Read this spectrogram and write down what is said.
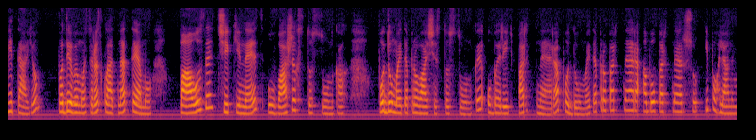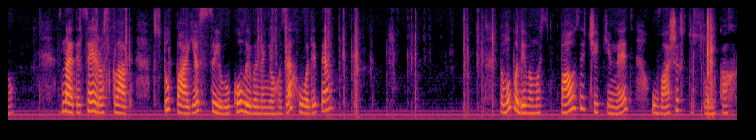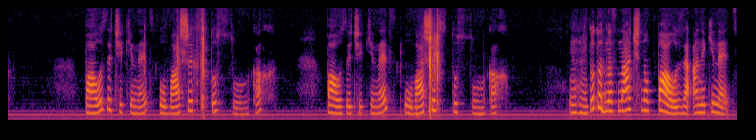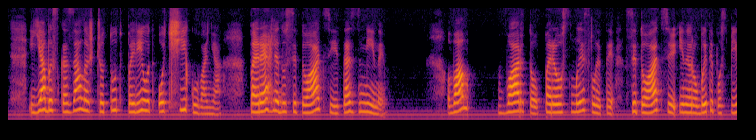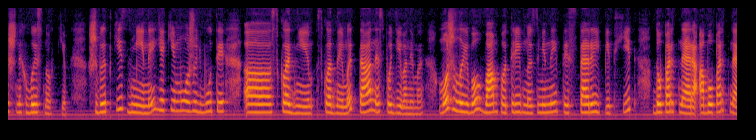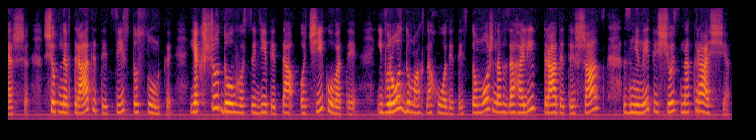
Вітаю! Подивимось розклад на тему пауза чи кінець у ваших стосунках. Подумайте про ваші стосунки, оберіть партнера, подумайте про партнера або партнершу і поглянемо. Знаєте, цей розклад вступає в силу, коли ви на нього заходите. Тому подивимось, пауза чи кінець у ваших стосунках. Пауза чи кінець у ваших стосунках. Пауза чи кінець у ваших стосунках. Угу. Тут однозначно пауза, а не кінець. І я би сказала, що тут період очікування, перегляду ситуації та зміни. Вам варто переосмислити ситуацію і не робити поспішних висновків. Швидкі зміни, які можуть бути е, складні, складними та несподіваними. Можливо, вам потрібно змінити старий підхід до партнера або партнерши, щоб не втратити ці стосунки. Якщо довго сидіти та очікувати, і в роздумах знаходитись, то можна взагалі втратити шанс змінити щось на краще.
